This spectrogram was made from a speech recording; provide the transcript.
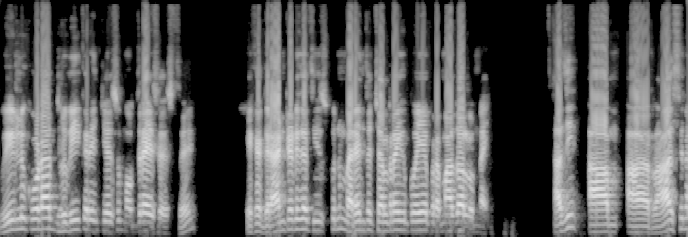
వీళ్ళు కూడా ధృవీకరించేసి ముద్ర వేసేస్తే ఇక గ్రాంటెడ్గా తీసుకుని మరింత చెలరేగిపోయే ప్రమాదాలు ఉన్నాయి అది ఆ ఆ రాసిన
